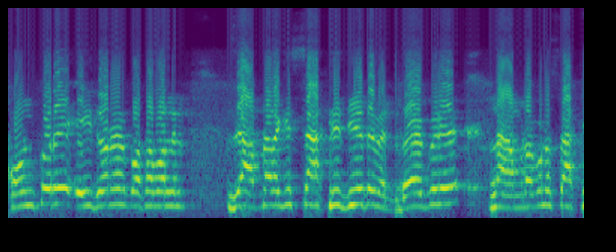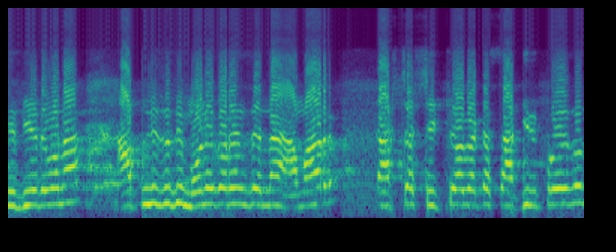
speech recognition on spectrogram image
ফোন করে এই ধরনের কথা বলেন যে আপনারা কি চাকরি দিয়ে দেবেন, দয়া করে, না, আমরা কোনো চাকরি দিয়ে দেবো না। আপনি যদি মনে করেন যে, না, আমার কাজটা শিখতে হবে, একটা চাকরির প্রয়োজন,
